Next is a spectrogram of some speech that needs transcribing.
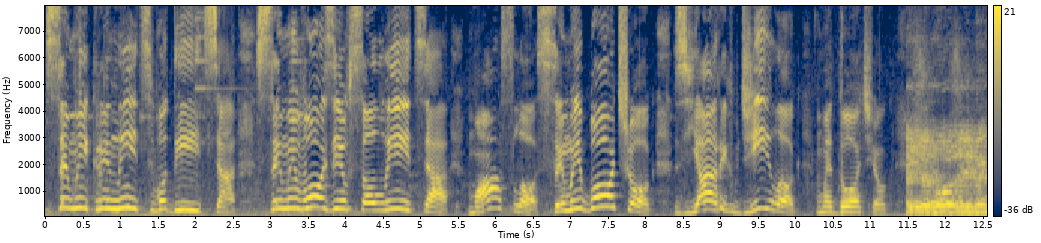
семи криниць водиця, з семи возів солиця, масло, з семи бочок, з ярих бджілок медочок. Сильний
